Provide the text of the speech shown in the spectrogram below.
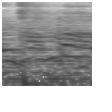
and humble.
